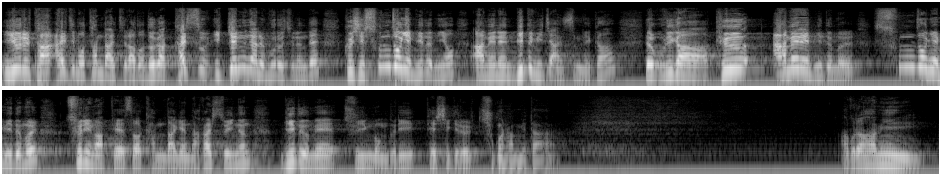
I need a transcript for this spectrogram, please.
이유를 다 알지 못한다 할지라도 너가 갈 수 있겠느냐를 물으시는데 그것이 순종의 믿음이요 아멘의 믿음이지 않습니까? 여러분 우리가 그 아멘의 믿음을 순종의 믿음을 주님 앞에서 감당해 나갈 수 있는 믿음의 주인공들이 되시기를 축원합니다. 아브라함이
